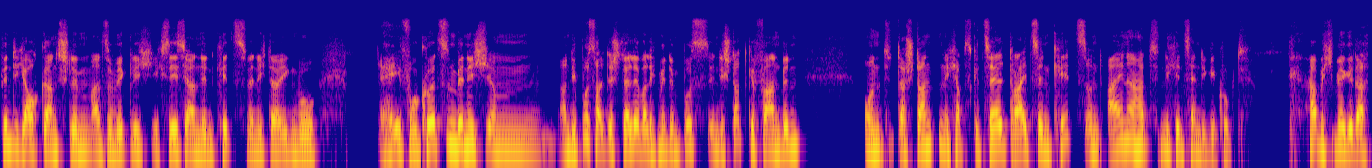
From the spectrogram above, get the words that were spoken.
Finde ich auch ganz schlimm. Also wirklich, ich sehe es ja an den Kids, wenn ich da irgendwo. Hey, vor kurzem bin ich ähm, an die Bushaltestelle, weil ich mit dem Bus in die Stadt gefahren bin. Und da standen, ich habe es gezählt, 13 Kids und einer hat nicht ins Handy geguckt. habe ich mir gedacht.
